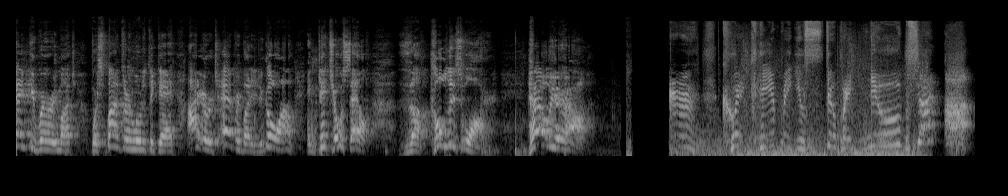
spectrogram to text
Thank you very much for sponsoring Lunatic Dad. I urge everybody to go out and get yourself the coldest water. Hell yeah! Ah, quit camping, you stupid noob! Shut up!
